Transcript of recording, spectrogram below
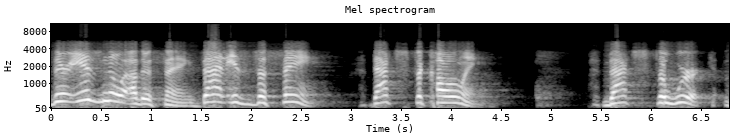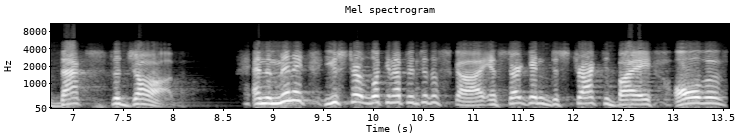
There is no other thing. That is the thing. That's the calling. That's the work. That's the job. And the minute you start looking up into the sky and start getting distracted by all the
